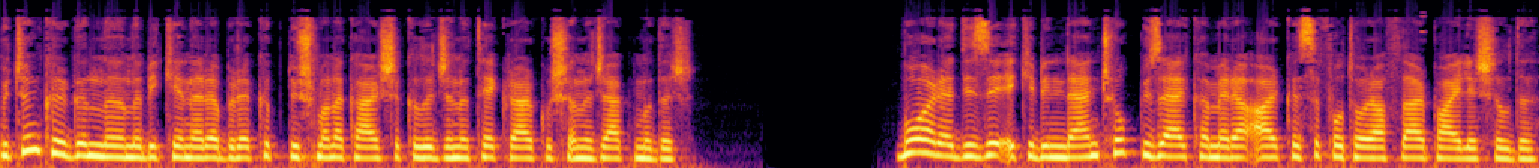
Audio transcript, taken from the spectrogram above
bütün kırgınlığını bir kenara bırakıp düşmana karşı kılıcını tekrar kuşanacak mıdır? Bu ara dizi ekibinden çok güzel kamera arkası fotoğraflar paylaşıldı.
